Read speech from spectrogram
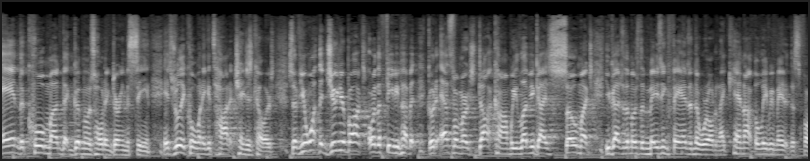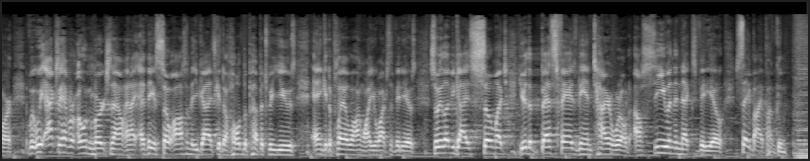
and the cool mug that Goodman was holding during the scene. It's really cool when it gets hot, it changes colors. So if you want the Junior box or the Phoebe puppet, go to smlmerch.com. We love you guys so much. You guys are the most amazing fans in the world, and I cannot believe we made it this far. We- actually have our own merch now, and I, think it's so awesome that you guys get to hold the puppets we use and get to play along while you watch the videos. So we love you guys so much. You're the best fans in the entire world. I'll see you in the next video. Say bye, Pumpkin.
